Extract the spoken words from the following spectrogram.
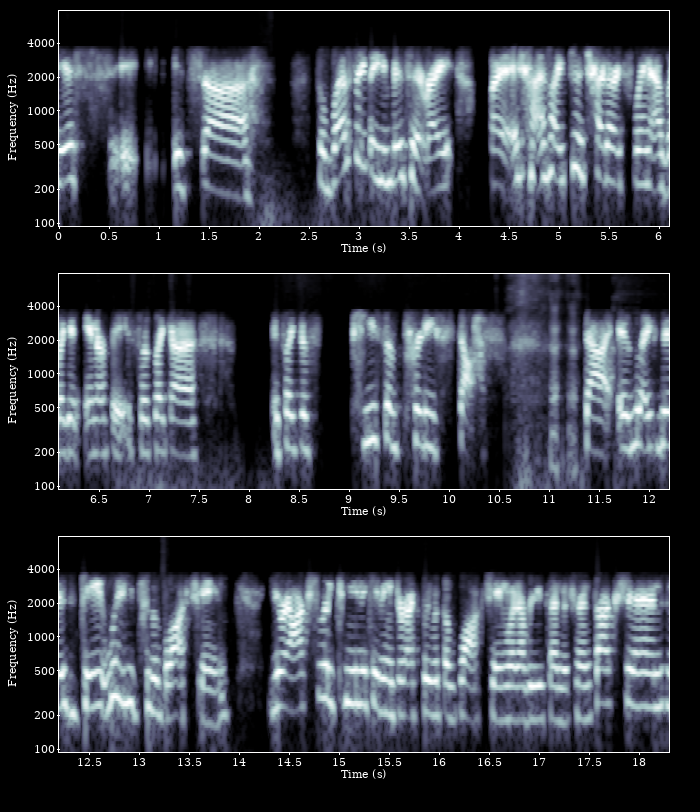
this it's uh, the website that you visit, right? But I like to try to explain it as like an interface. So it's like a it's like this piece of pretty stuff that is like this gateway to the blockchain. You're actually communicating directly with the blockchain whenever you send a transaction,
